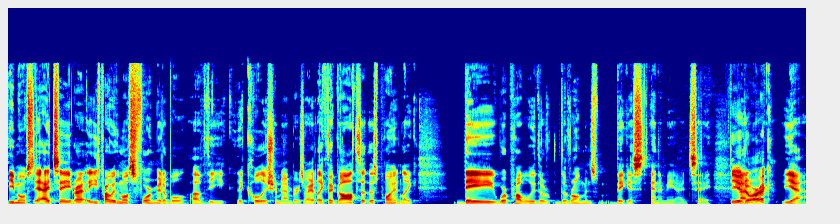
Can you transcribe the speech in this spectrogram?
the most. I'd say right, he's probably the most formidable of the the coalition members, right? Like the Goths at this point, like they were probably the the Romans' biggest enemy, I'd say. Theodoric? Uh, yeah,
